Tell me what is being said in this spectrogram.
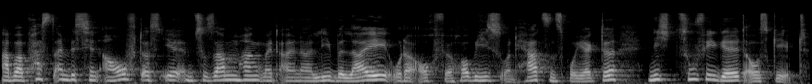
Aber passt ein bisschen auf, dass ihr im Zusammenhang mit einer Liebelei oder auch für Hobbys und Herzensprojekte nicht zu viel Geld ausgebt.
